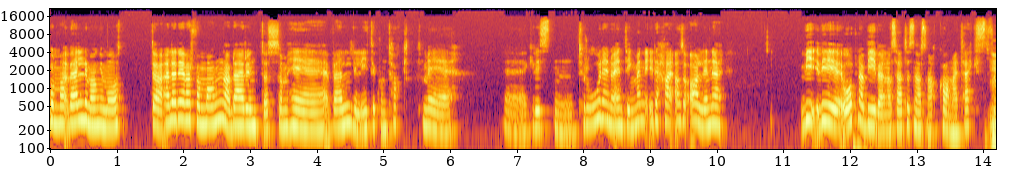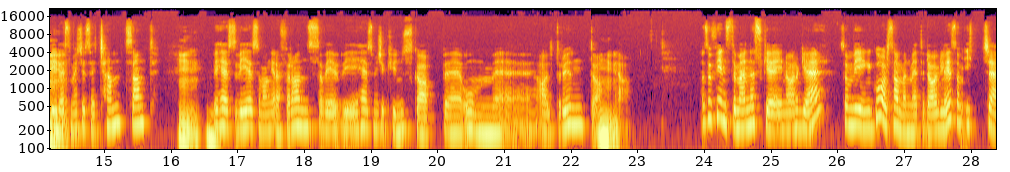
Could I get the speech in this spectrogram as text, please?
på veldig mange måter Eller det er i hvert fall mange av de rundt oss som har veldig lite kontakt med eh, kristen tro. Det er nå én ting. Men i det her, altså all denne vi, vi, åpner Bibelen og setter oss ned og snakker om en tekst fordi mm. det er så mye som er kjent. sant? Mm. Vi, har, vi, har, så mange referanser, vi, vi har så mye kunnskap eh, om eh, alt rundt. Og, mm. ja. og så finnes det mennesker i Norge som vi går sammen med til daglig, som ikke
